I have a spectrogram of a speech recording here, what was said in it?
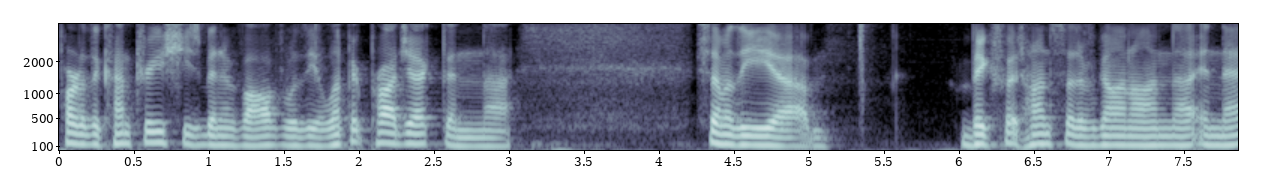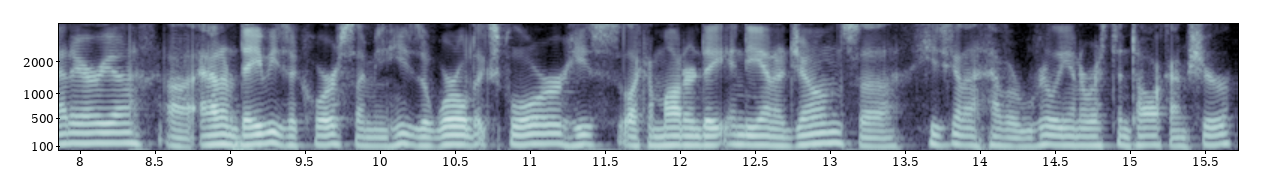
part of the country. She's been involved with the Olympic Project and some of the um, Bigfoot hunts that have gone on uh, in that area. Uh, Adam Davies, of course, I mean, he's a world explorer. He's like a modern day Indiana Jones. Uh, he's going to have a really interesting talk, I'm sure.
